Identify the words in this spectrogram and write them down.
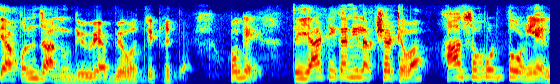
ते आपण जाणून घेऊया व्यवस्थितरित्या. ओके. तर या ठिकाणी लक्षात ठेवा हा सपोर्ट तोडलेला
